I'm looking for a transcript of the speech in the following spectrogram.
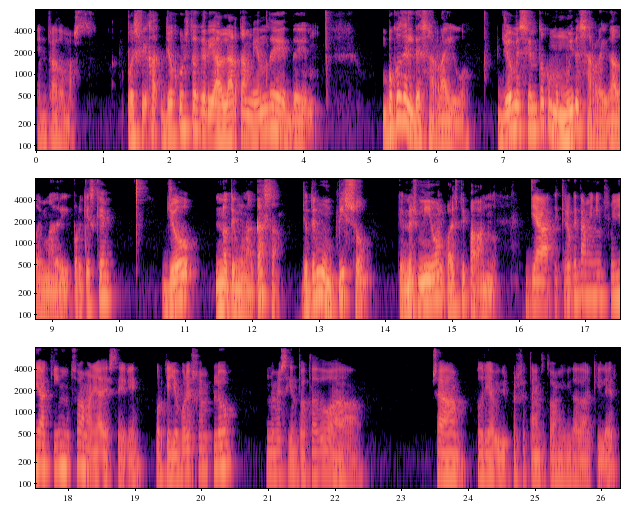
he entrado más. Pues fija, yo justo quería hablar también de, de un poco del desarraigo. Yo me siento como muy desarraigado en Madrid, porque es que yo no tengo una casa, yo tengo un piso que no es mío, el cual estoy pagando. Ya, creo que también influye aquí mucho la manera de ser, ¿eh? Porque yo, por ejemplo, no me siento atado a... O sea, podría vivir perfectamente toda mi vida de alquiler.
